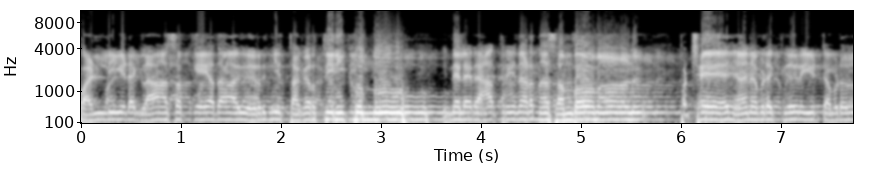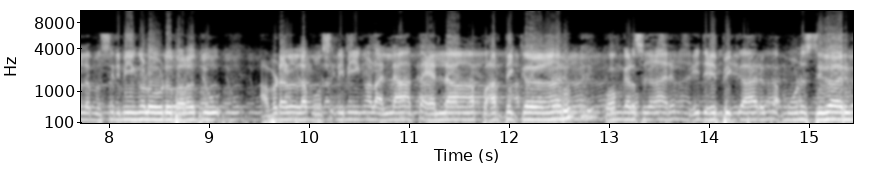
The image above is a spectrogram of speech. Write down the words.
പള്ളിയുടെ ഗ്ലാസ് ഒക്കെ അതാ എറിഞ്ഞ് തകർത്തിരിക്കുന്നു. ഇന്നലെ രാത്രി നടന്ന സംഭവമാണ്. പക്ഷേ ഞാൻ അവിടെ കയറിയിട്ട് അവിടെയുള്ള മുസ്ലിമീങ്ങളോട് പറഞ്ഞു അവിടെയുള്ള മുസ്ലിമീങ്ങളല്ലാത്ത എല്ലാ പാർട്ടിക്കാരും കോൺഗ്രസ്സുകാരും ബി ജെ പിക്കാരും കമ്മ്യൂണിസ്റ്റുകാരും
